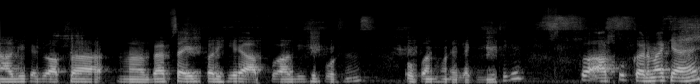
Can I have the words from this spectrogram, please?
आगे का जो आपका वेबसाइट पर ही आपको आगे के पोर्शंस ओपन होने लगेंगे। ठीक है? तो आपको करना क्या है?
